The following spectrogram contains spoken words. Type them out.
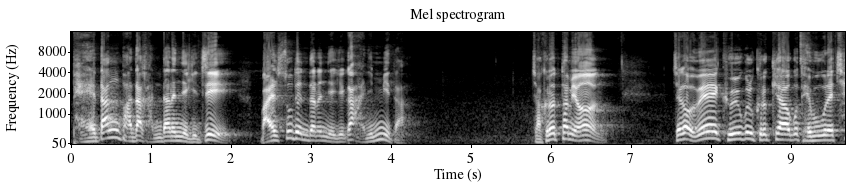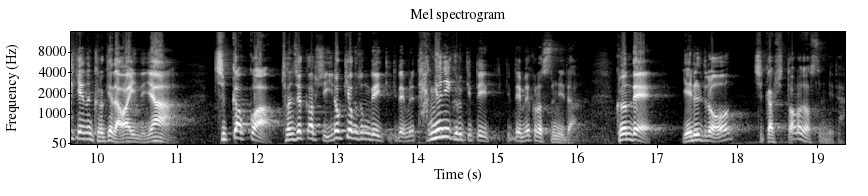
배당 받아 간다는 얘기지 말소된다는 얘기가 아닙니다. 자, 그렇다면 제가 왜 교육을 그렇게 하고 대부분의 책에는 그렇게 나와 있느냐? 집값과 전세값이 이렇게 형성되어 있기 때문에 당연히 그렇기 때문에 그렇습니다. 그런데 예를 들어 집값이 떨어졌습니다.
